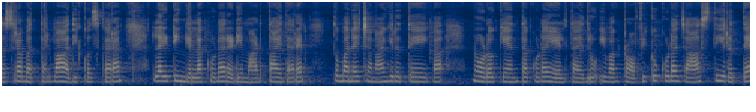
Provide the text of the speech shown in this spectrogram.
ದಸರಾ ಬತ್ತಲ್ವಾ? ಅದಕ್ಕೋಸ್ಕರ ಲೈಟಿಂಗ್ ಎಲ್ಲ ಕೂಡ ರೆಡಿ ಮಾಡ್ತಾ ಇದ್ದಾರೆ. ತುಂಬಾ ಚೆನ್ನಾಗಿರುತ್ತೆ ಈಗ ನೋಡೋಕ್ಕೆ ಅಂತ ಕೂಡ ಹೇಳ್ತಾಯಿದ್ರು ಇವಾಗ ಟ್ರಾಫಿಕ್ಕು ಕೂಡ ಜಾಸ್ತಿ ಇರುತ್ತೆ.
